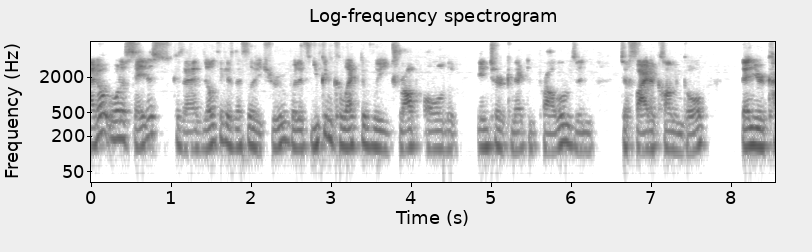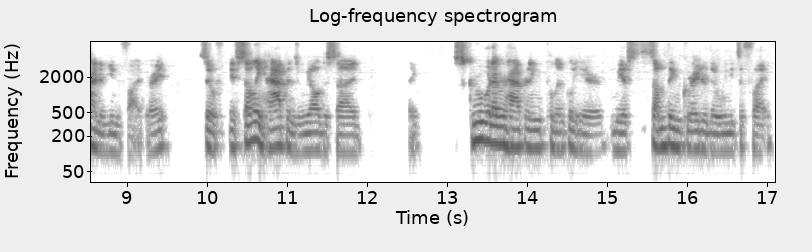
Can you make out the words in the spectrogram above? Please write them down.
I don't want to say this because I don't think it's necessarily true, but if you can collectively drop all the interconnected problems and to fight a common goal, then you're kind of unified, right? So if, if something happens, we all decide, like, screw whatever happening politically here. We have something greater that we need to fight,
